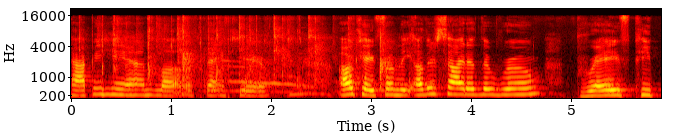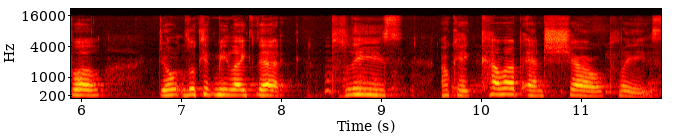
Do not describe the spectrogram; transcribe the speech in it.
happy hand, love. Thank you. Okay. From the other side of the room, brave people. Don't look at me like that, please. Okay. Come up and show, please.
